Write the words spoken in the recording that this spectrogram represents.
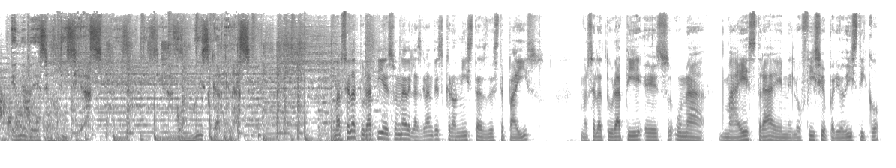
MBS Noticias con Luis Cárdenas. Marcela Turati es una de las grandes cronistas de este país. Marcela Turati es una maestra en el oficio periodístico.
